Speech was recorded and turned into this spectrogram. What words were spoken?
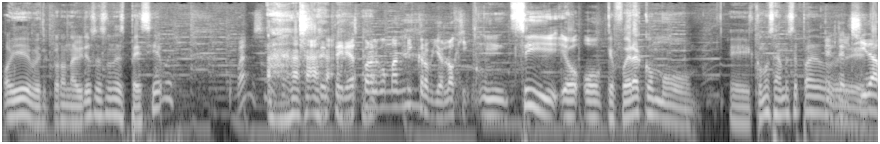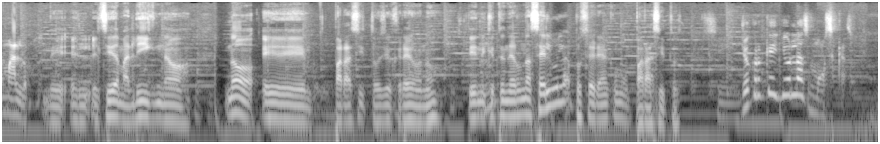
oye, el coronavirus es una especie, güey. Bueno, sí. Te, te irías por algo más microbiológico. Mm, sí, o, o que fuera como. eh, ¿Cómo se llama ese pedo? El del SIDA malo. de- el, el SIDA maligno. No, eh, parásitos, yo creo, ¿no? Tiene que tener una célula, pues serían como parásitos. Sí. Yo creo que yo las moscas. güey.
